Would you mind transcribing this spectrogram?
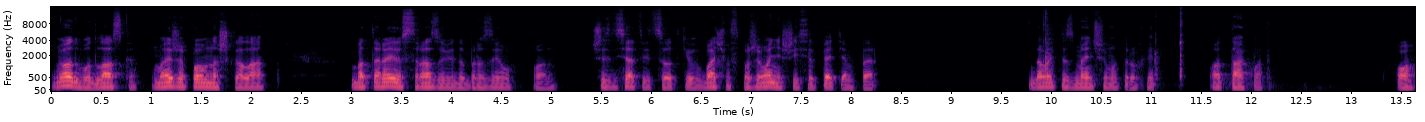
От, будь ласка, майже повна шкала. Батарею сразу відобразив. Вон, 60%. Бачимо споживання 65 А. Давайте зменшимо трохи. Отак от. О,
